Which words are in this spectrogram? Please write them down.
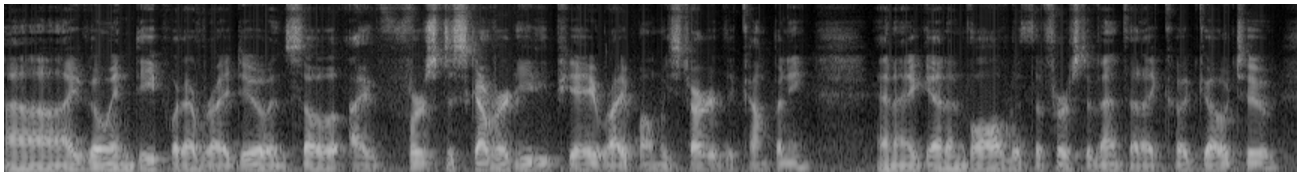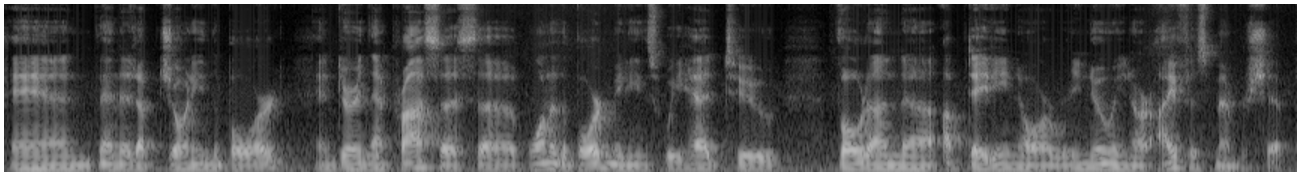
uh, I go in deep whatever I do. And so I first discovered EDPA right when we started the company and I got involved with the first event that I could go to and ended up joining the board. And during that process, uh, one of the board meetings, we had to vote on uh, updating or renewing our IFAS membership.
